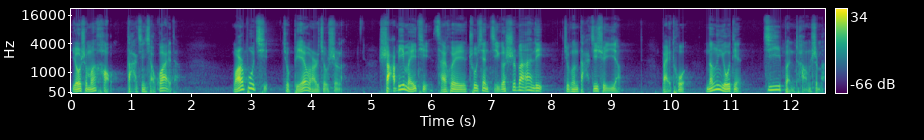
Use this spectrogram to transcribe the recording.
有什么好大惊小怪的？玩不起就别玩就是了。傻逼媒体才会出现几个失败案例，就跟打鸡血一样。拜托，能有点基本常识吗？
